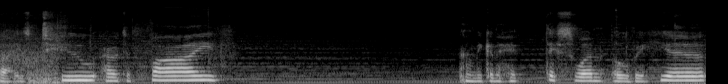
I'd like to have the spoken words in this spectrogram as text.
That is two out of five. And we're going to hit this one over here.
